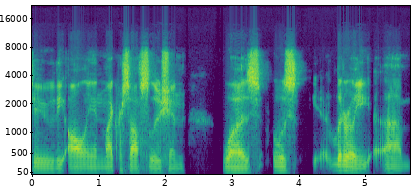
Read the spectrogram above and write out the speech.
to the all-in Microsoft solution was was literally um,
